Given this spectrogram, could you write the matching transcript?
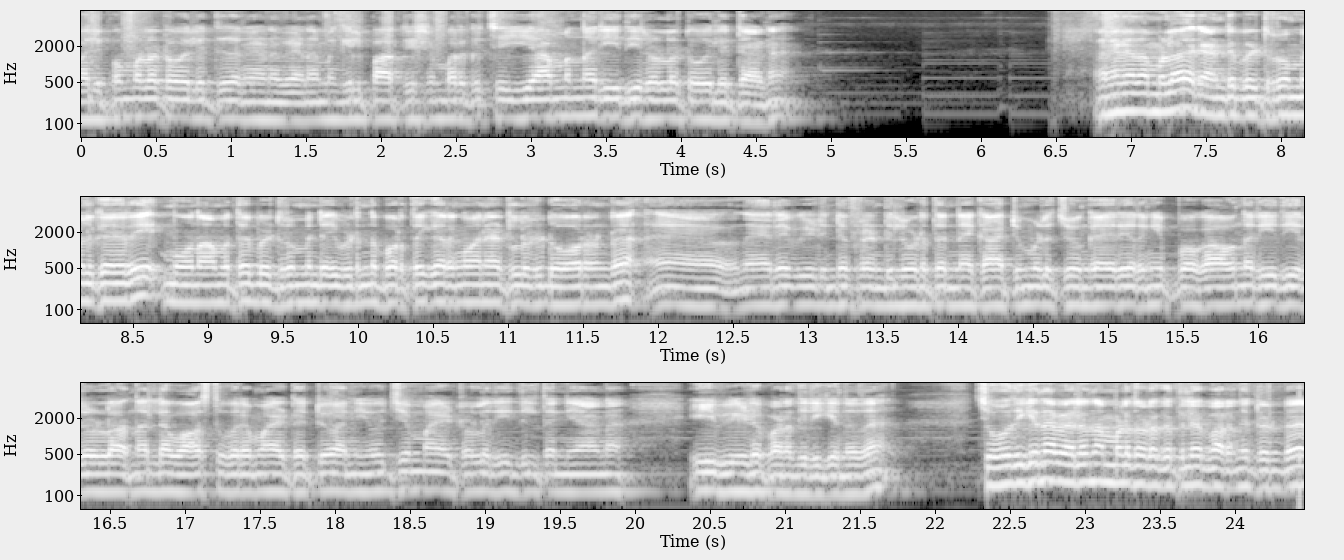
വലിപ്പമുള്ള ടോയ്ലറ്റ് തന്നെയാണ്. വേണമെങ്കിൽ പാർട്ടീഷൻ വർക്ക് ചെയ്യാമെന്ന രീതിയിലുള്ള ടോയ്ലറ്റാണ് അങ്ങനെ നമ്മൾ രണ്ട് ബെഡ്റൂമിൽ കയറി മൂന്നാമത്തെ ബെഡ്റൂമിന്റെ ഇവിടുന്ന് പുറത്തേക്ക് ഇറങ്ങുവാനായിട്ടുള്ളൊരു ഡോറുണ്ട് നേരെ വീടിന്റെ ഫ്രണ്ടിലൂടെ തന്നെ കാറ്റും വെളിച്ചവും കയറി ഇറങ്ങി പോകാവുന്ന രീതിയിലുള്ള നല്ല വാസ്തുപരമായിട്ട് ഏറ്റവും അനുയോജ്യമായിട്ടുള്ള രീതിയിൽ തന്നെയാണ് ഈ വീട് പണിതിരിക്കുന്നത്. ചോദിക്കുന്ന വില നമ്മൾ തുടക്കത്തിൽ പറഞ്ഞിട്ടുണ്ട്.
